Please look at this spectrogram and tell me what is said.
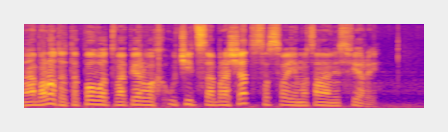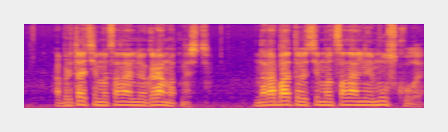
Наоборот, это повод, во-первых, учиться обращаться со своей эмоциональной сферой, обретать эмоциональную грамотность, нарабатывать эмоциональные мускулы,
